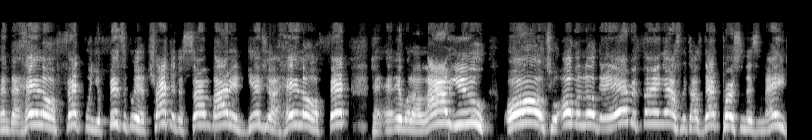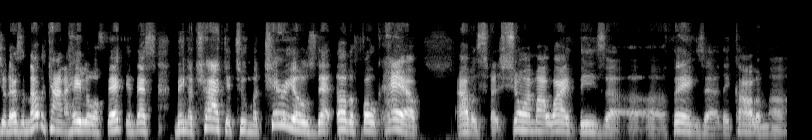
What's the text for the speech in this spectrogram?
and the halo effect, when you're physically attracted to somebody, it gives you a halo effect and it will allow you oh to overlook everything else because that person is an angel. There's another kind of halo effect, and that's being attracted to materials that other folk have. I was uh, showing my wife these uh, uh, uh things. Uh, they call them uh,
